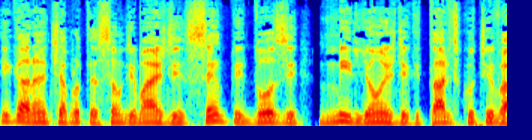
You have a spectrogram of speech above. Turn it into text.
e garante a proteção de mais de 112 milhões de hectares cultivados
